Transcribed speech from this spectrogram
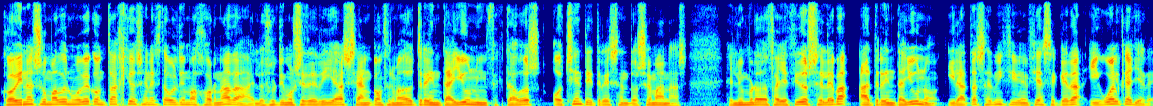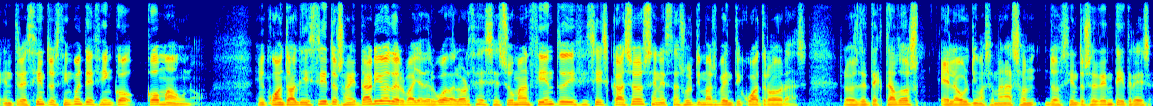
Coín ha sumado nueve contagios en esta última jornada. En los últimos siete días se han confirmado 31 infectados, 83 en dos semanas. El número de fallecidos se eleva a 31 y la tasa de incidencia se queda igual que ayer, en 355,1. En cuanto al distrito sanitario del Valle del Guadalhorce, se suman 116 casos en estas últimas 24 horas. Los detectados en la última semana son 273,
